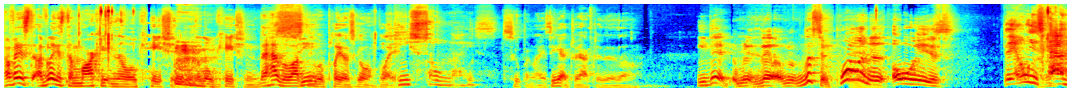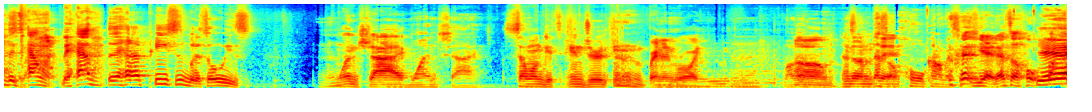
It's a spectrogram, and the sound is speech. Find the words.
I think it's, I feel like it's the market and the location. the location that has a lot See, of people players go and play. He's so nice. Super nice. He got drafted there though. He did. They- Listen, Portland is always they always have the talent. They have they have pieces, but it's always one shy. One shy. Someone gets injured. Brandon Roy. Well, Um, that's you know a, what I'm that's saying? a whole conversation. yeah, that's a whole Yeah,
